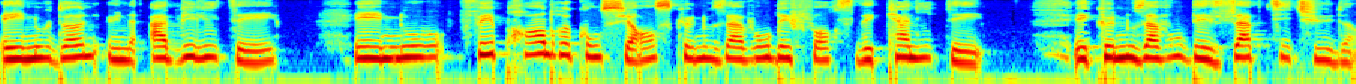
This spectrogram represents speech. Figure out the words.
et il nous donne une habilité et il nous fait prendre conscience que nous avons des forces, des qualités et que nous avons des aptitudes.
